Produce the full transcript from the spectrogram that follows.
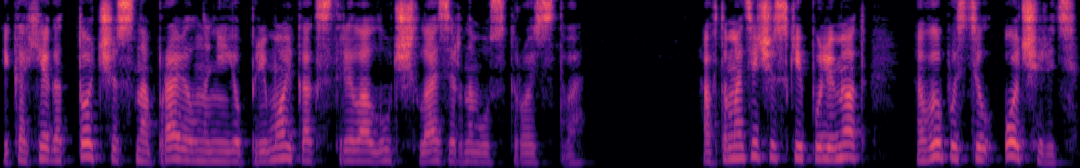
И Кахега тотчас направил на нее прямой, как стрела, луч лазерного устройства. Автоматический пулемет выпустил очередь.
